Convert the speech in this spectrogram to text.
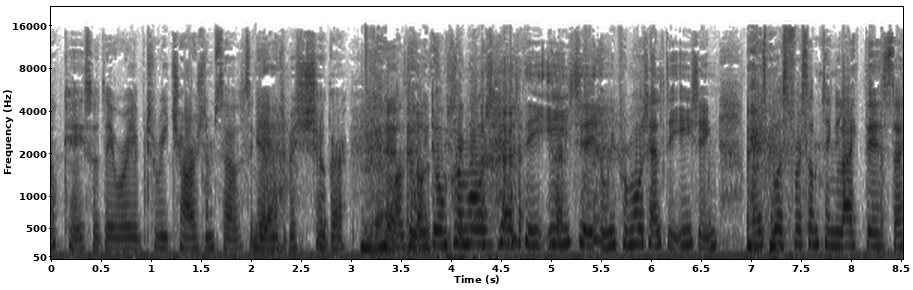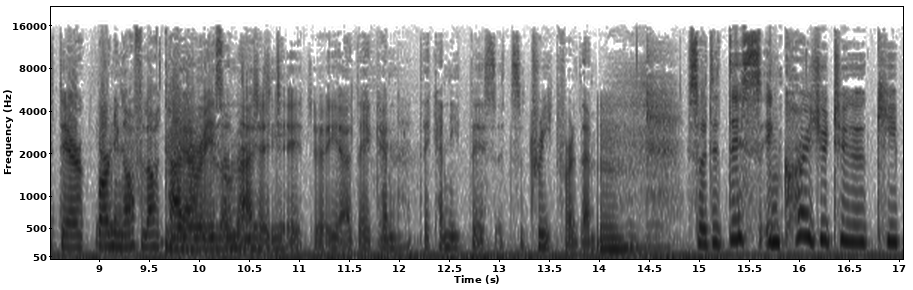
Okay, so they were able to recharge themselves again Yeah. with a bit of sugar. Yeah, Although we don't promote healthy eating, we promote healthy eating. But I suppose for something like this, that they're burning Yeah. off a lot of calories a and that it, it uh, yeah, they can they can eat this. It's a treat for them. Mm. So did this encourage you to keep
